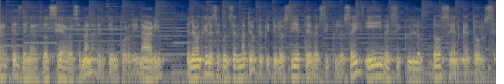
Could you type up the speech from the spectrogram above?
martes de la doceava semana del tiempo ordinario del Evangelio según San Mateo, capítulo 7, versículo 6 y versículo 12 al 14.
